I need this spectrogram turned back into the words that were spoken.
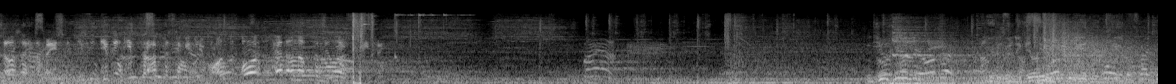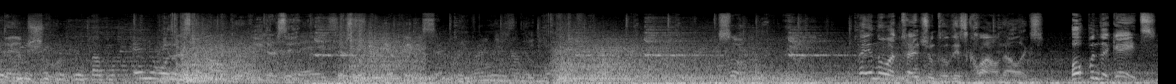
Those are the basics. You can keep practicing if you want, or head on up to Miller Street. You're gonna get relegated here, damn sure. Leaders in. There's going to be a big assembly. So, pay no attention to this clown, Alex. Open the gates.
